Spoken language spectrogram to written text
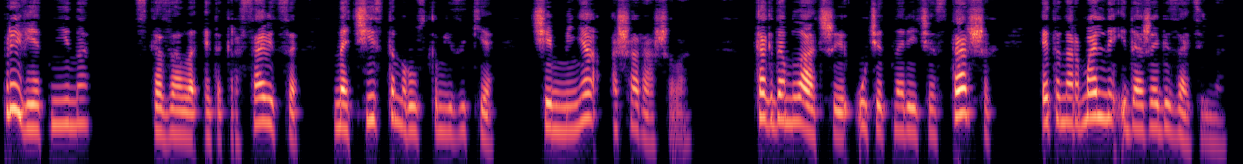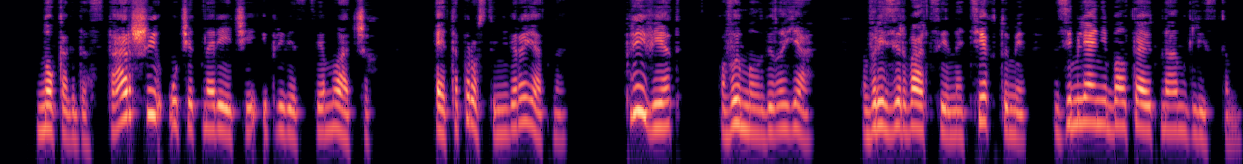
«Привет, Нина», — сказала эта красавица на чистом русском языке, чем меня ошарашило. Когда младшие учат наречия старших, это нормально и даже обязательно. Но когда старшие учат наречия и приветствия младших, это просто невероятно. «Привет», — вымолвила я. В резервации на Тектуме земляне болтают на английском,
